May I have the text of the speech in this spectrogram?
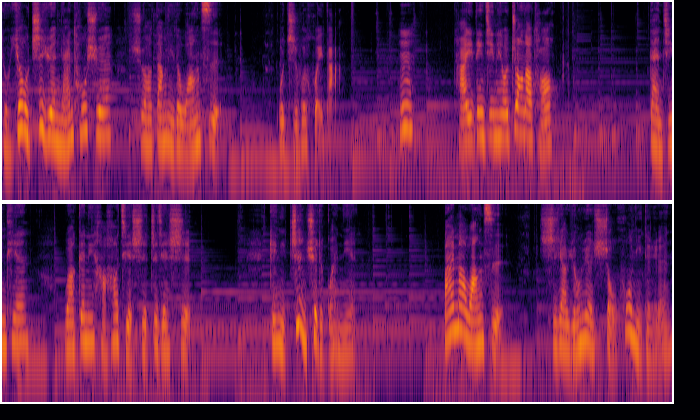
有幼稚园男同学说要当你的王子。我只会回答：“嗯，他一定今天会撞到头。”但今天我要跟你好好解释这件事，给你正确的观念。白马王子是要永远守护你的人，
